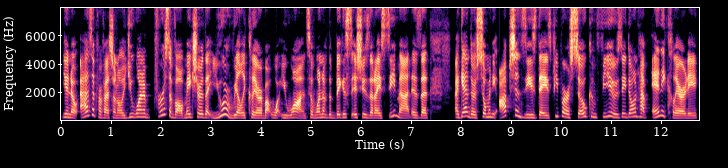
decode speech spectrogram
you know, as a professional, you want to, first of all, make sure that you are really clear about what you want. So one of the biggest issues that I see, Matt, is that again, there's so many options these days. People are so confused. They don't have any clarity.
